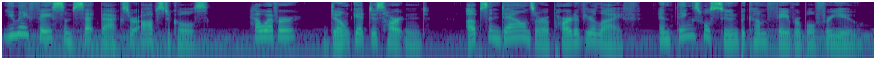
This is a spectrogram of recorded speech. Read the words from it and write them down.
You may face some setbacks or obstacles. However, don't get disheartened. Ups and downs are a part of your life, and things will soon become favorable for you.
